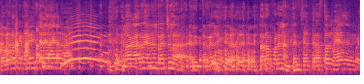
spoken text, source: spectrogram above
Lo bueno que no había internet ahí en el rancho. No agarre en el rancho la, el internet, porque ahorita no ponen la antena. Se enteraste un mes, güey.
